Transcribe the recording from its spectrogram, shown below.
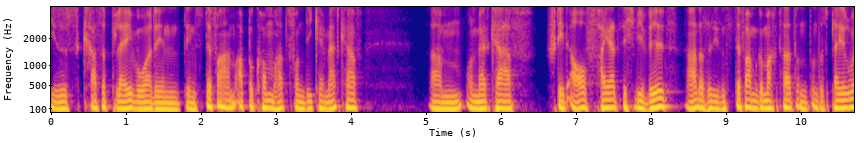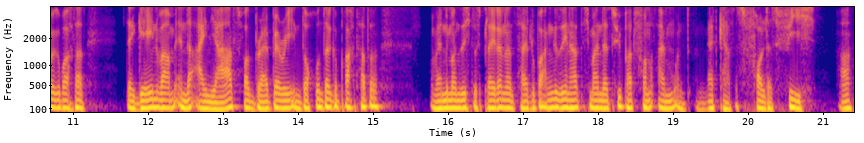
dieses krasse Play, wo er den, den Stiffarm abbekommen hat von DK Metcalf. Ähm, und Metcalf steht auf, feiert sich wie wild, ja, dass er diesen Stiffarm gemacht hat und, und das Play rübergebracht hat. Der Gain war am Ende ein Yard, weil Bradbury ihn doch runtergebracht hatte. Und wenn man sich das Play dann in der Zeitlupe angesehen hat, ich meine, der Typ hat von einem, und Metcalf ist voll das Viech, ja,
